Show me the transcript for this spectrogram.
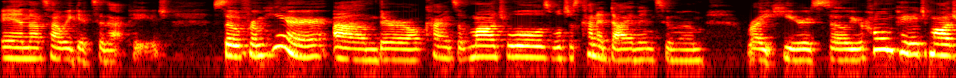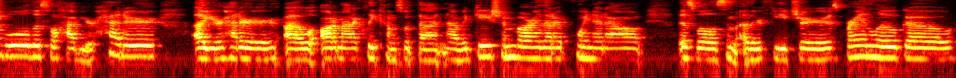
And that's how we get to that page. So from here, um, there are all kinds of modules. We'll just kind of dive into them right here. So your homepage module, this will have your header. Uh, your header uh, will automatically comes with that navigation bar that I pointed out, as well as some other features. Brand logo.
